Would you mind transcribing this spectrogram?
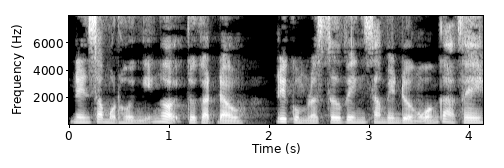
Nên sau một hồi nghĩ ngợi tôi gật đầu đi cùng luật sư Vinh sang bên đường uống cà phê.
